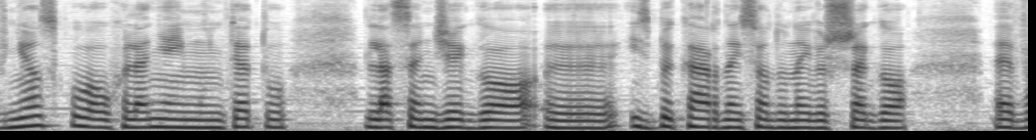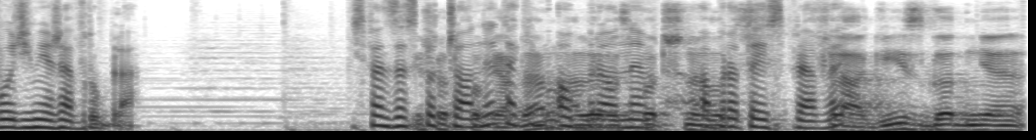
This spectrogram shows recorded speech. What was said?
wniosku o uchylenie immunitetu dla sędziego Izby Karnej Sądu Najwyższego Włodzimierza Wróbla? Jest pan zaskoczony takim obronem, obrotem tej sprawy? Flagi, zgodnie,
